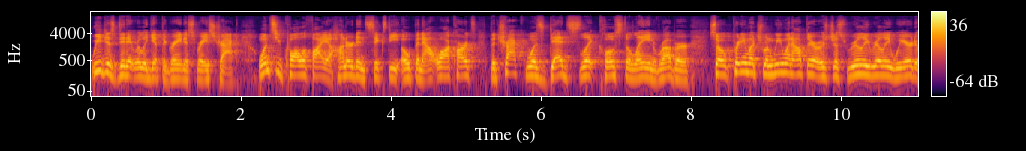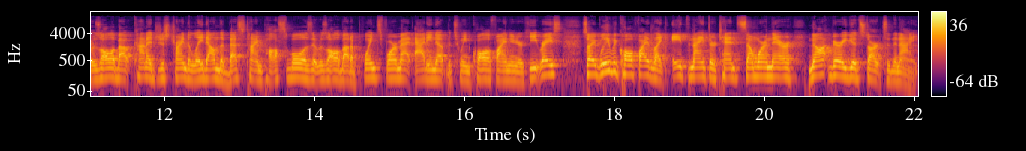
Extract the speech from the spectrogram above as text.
We just didn't really get the greatest racetrack. Once you qualify 160 open outlaw karts, the track was dead slick close to lane rubber. So pretty much when we went out there, it was just really, really weird. It was all about kind of just trying to lay down the best time possible as it was all about a points format adding up between qualifying and your heat race. So I believe we qualified like 8th, 9th, or 10th, somewhere in there. Not very good start to the night.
